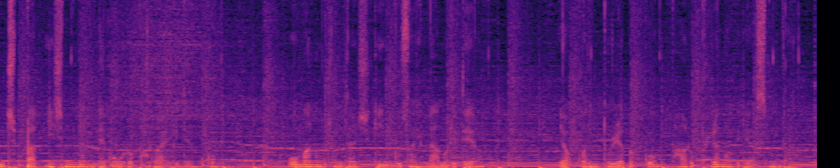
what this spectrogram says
눈칫밥 20년 내공으로 바로 알게 되었고 5만원 전달식이 무사히 마무리되어 여권은 돌려받고 바로 풀려나게 되었습니다.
